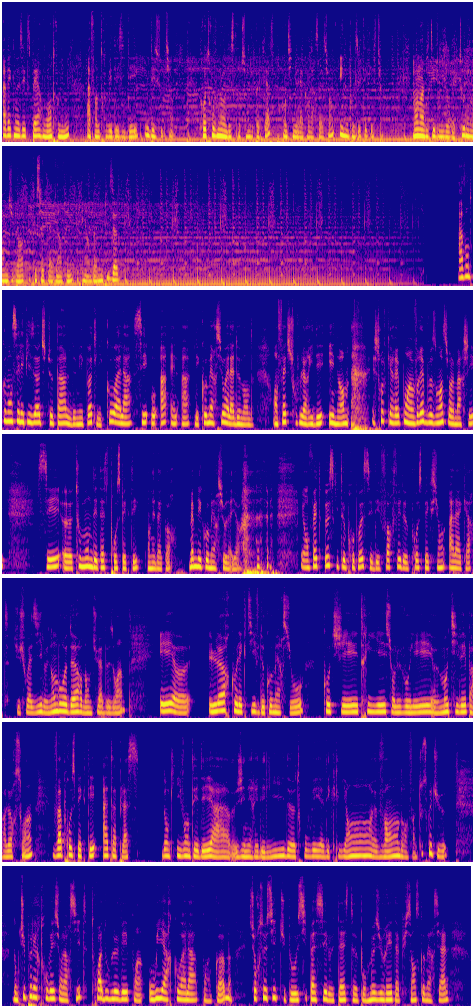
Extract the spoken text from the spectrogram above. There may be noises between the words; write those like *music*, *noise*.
avec nos experts ou entre nous afin de trouver des idées ou des soutiens. Retrouve-nous en description du podcast pour continuer la conversation et nous poser tes questions. Mon invité du jour et tous les membres du board te souhaitent la bienvenue et un bon épisode. Avant de commencer l'épisode, je te parle de mes potes les koalas, C-O-A-L-A, les commerciaux à la demande. En fait, je trouve leur idée énorme et *laughs* je trouve qu'elle répond à un vrai besoin sur le marché. C'est euh, tout le monde déteste prospecter, on est d'accord même les commerciaux d'ailleurs. *laughs* et en fait, eux, ce qu'ils te proposent, c'est des forfaits de prospection à la carte. Tu choisis le nombre d'heures dont tu as besoin et euh, leur collectif de commerciaux, coachés, triés sur le volet, euh, motivés par leurs soins, va prospecter à ta place. Donc ils vont t'aider à euh, générer des leads, trouver des clients, vendre, enfin tout ce que tu veux. Donc tu peux les retrouver sur leur site www.wearekoala.com. Sur ce site, tu peux aussi passer le test pour mesurer ta puissance commerciale.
